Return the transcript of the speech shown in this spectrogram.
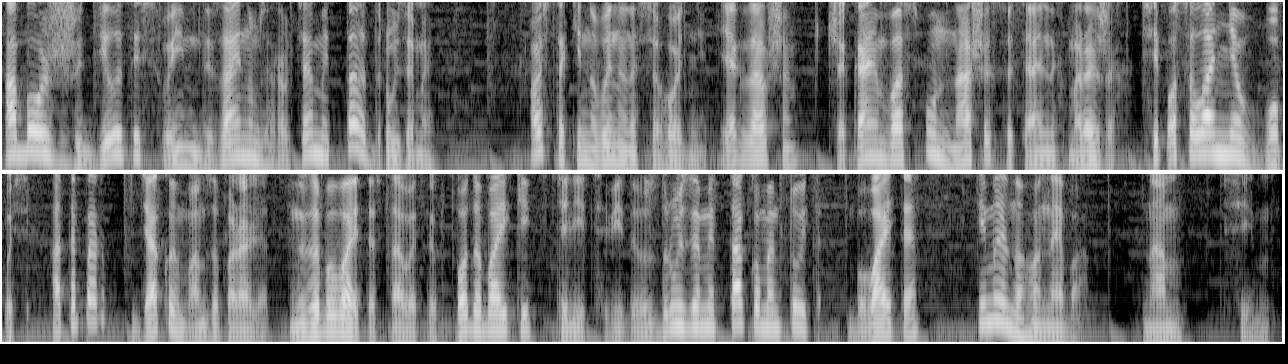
або ж ділитесь своїм дизайном з гравцями та друзями. Ось такі новини на сьогодні. Як завжди, чекаємо вас у наших соціальних мережах. Всі посилання в описі. А тепер дякуємо вам за перегляд. Не забувайте ставити вподобайки, діліться відео з друзями та коментуйте. Бувайте і мирного неба нам всім.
